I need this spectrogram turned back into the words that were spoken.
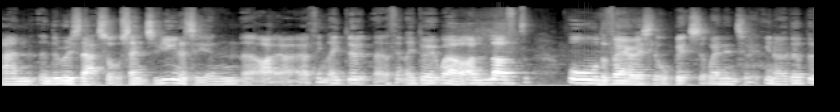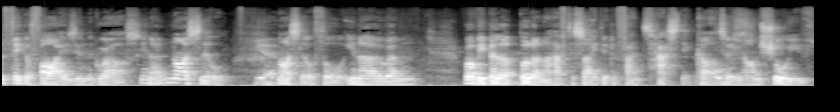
and, and there is that sort of sense of unity, and uh, I, I think they do. I think they do it well. I loved all the various little bits that went into it. You know, the, the figure fives in the grass. You know, nice little Yeah. nice little thought. You know, um, Robbie Bull- Bullen, I have to say, did a fantastic cartoon. I'm sure you've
